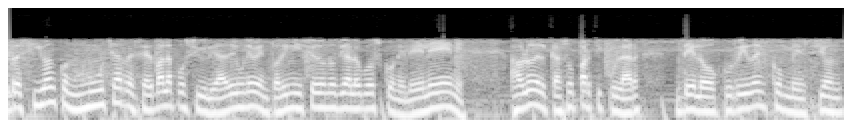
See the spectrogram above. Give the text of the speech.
reciban con mucha reserva la posibilidad de un eventual inicio de unos diálogos con el ELN. Hablo del caso particular de lo ocurrido en convención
